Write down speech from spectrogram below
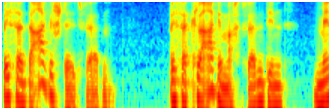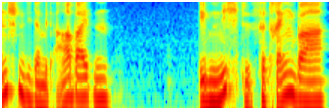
besser dargestellt werden, besser klar gemacht werden, den Menschen, die damit arbeiten, eben nicht verdrängbar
